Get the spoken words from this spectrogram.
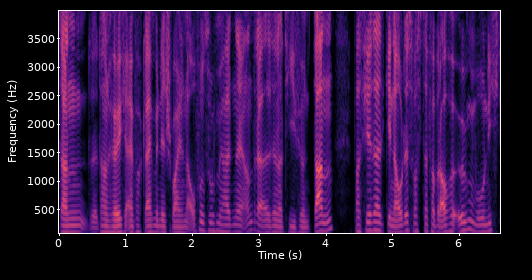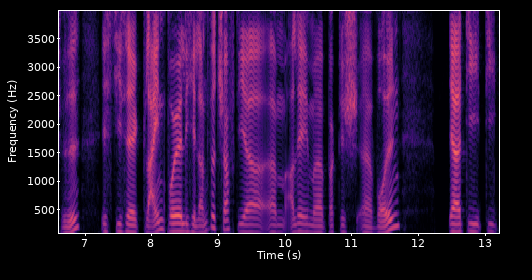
dann, dann höre ich einfach gleich mit den Schweinen auf und suche mir halt eine andere Alternative. Und dann passiert halt genau das, was der Verbraucher irgendwo nicht will, ist diese kleinbäuerliche Landwirtschaft, die ja ähm, alle immer praktisch äh, wollen. Ja, die, die,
